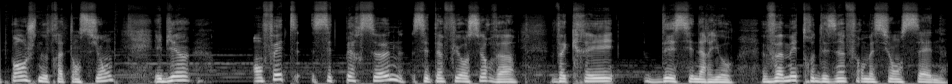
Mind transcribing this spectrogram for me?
penche notre attention, eh bien, en fait, cette personne, cet influenceur va, va créer des scénarios, va mettre des informations en scène.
